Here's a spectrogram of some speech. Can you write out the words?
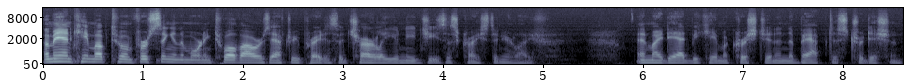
A man came up to him first thing in the morning, 12 hours after he prayed, and said, Charlie, you need Jesus Christ in your life. And my dad became a Christian in the Baptist tradition.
